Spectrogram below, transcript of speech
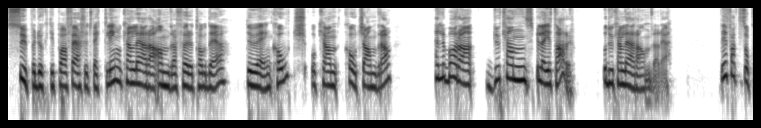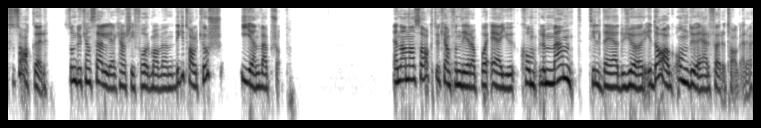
superduktig på affärsutveckling och kan lära andra företag det. Du är en coach och kan coacha andra. Eller bara, du kan spela gitarr och du kan lära andra det. Det är faktiskt också saker som du kan sälja kanske i form av en digital kurs i en webbshop. En annan sak du kan fundera på är ju komplement till det du gör idag om du är företagare.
